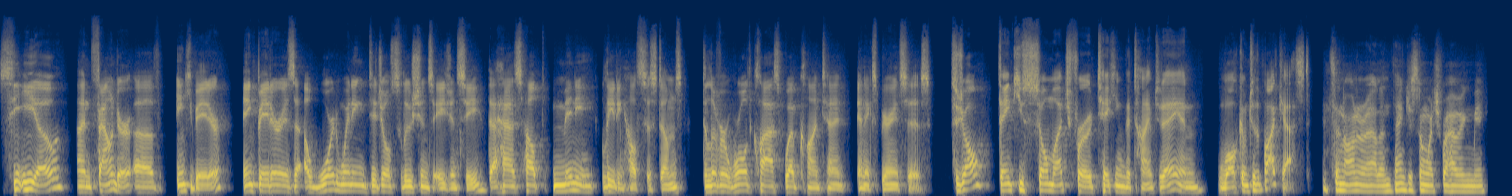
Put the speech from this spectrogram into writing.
CEO and founder of Enqbator. Enqbator is an award winning digital solutions agency that has helped many leading health systems deliver world class web content and experiences. Sujal, thank you so much for taking the time today and welcome to the podcast. It's an honor, Alan. Thank you so much for having me.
